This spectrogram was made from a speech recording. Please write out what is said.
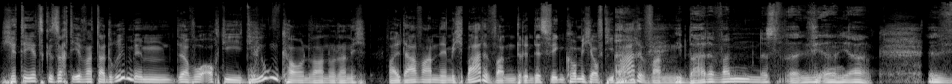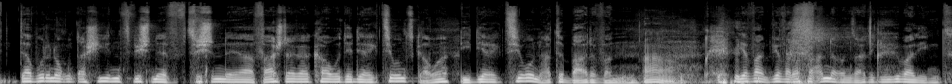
Ich hätte jetzt gesagt, ihr wart da drüben, im, da wo auch die, die Jugendkauen waren, oder nicht? Weil da waren nämlich Badewannen drin, deswegen komme ich auf die ah, Badewannen. Die Badewannen, das, äh, ja, äh, da wurde noch unterschieden zwischen der, zwischen der Fahrsteigerkau und der Direktionskaue. Die Direktion hatte Badewannen. Ah. Wir waren, wir waren auf der anderen Seite gegenüberliegend.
